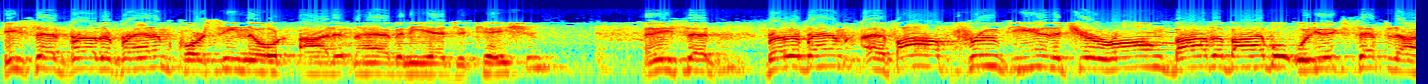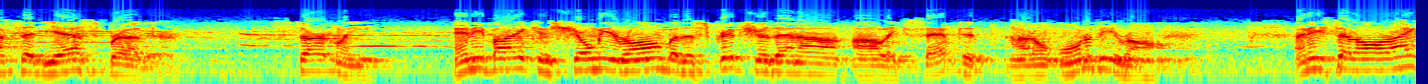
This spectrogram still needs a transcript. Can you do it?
He said, Brother Branham, of course he knew I didn't have any education. And he said, Brother Branham, if I'll prove to you that you're wrong by the Bible, will you accept it? I said, Yes, brother. Certainly. Anybody can show me wrong by the Scripture, then I'll, I'll accept it. I don't want to be wrong. And he said, All right.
